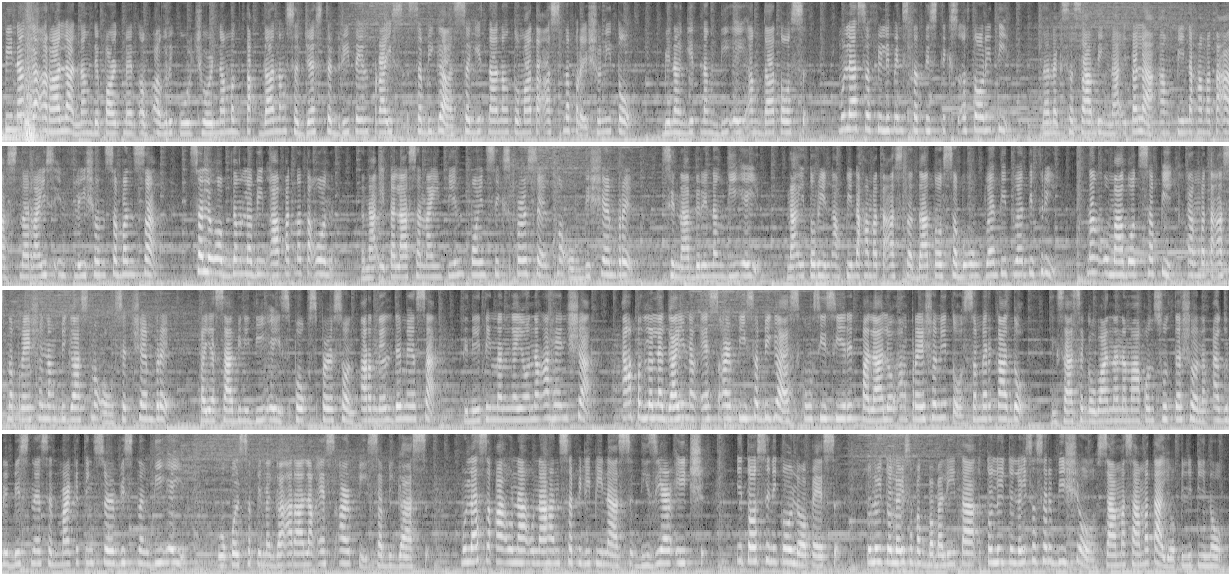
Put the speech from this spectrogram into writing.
Pinag-aaralan ng Department of Agriculture na magtakda ng suggested retail price sa bigas sa gitna ng tumataas na presyo nito. Binanggit ng DA ang datos mula sa Philippine Statistics Authority na nagsasabing naitala ang pinakamataas na rice inflation sa bansa sa loob ng labing apat na taon na naitala sa 19.6% noong Disyembre. Sinabi rin ng DA na ito rin ang pinakamataas na datos sa buong 2023 nang umabot sa peak ang mataas na presyo ng bigas noong Setyembre. Kaya sabi ni DA spokesperson Arnel de Mesa, tinitingnan ngayon ng ahensya ang paglalagay ng SRP sa bigas kung sisirit palalo ang presyo nito sa merkado. Nagsasagawa na ng mga konsultasyon ng Agribusiness and Marketing Service ng DA ukol sa pinag-aaralang SRP sa bigas. Mula sa kauna-unahan sa Pilipinas, DZRH, ito si Nico Lopez. Tuloy-tuloy sa pagbabalita, tuloy-tuloy sa serbisyo, sama-sama tayo Pilipino.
